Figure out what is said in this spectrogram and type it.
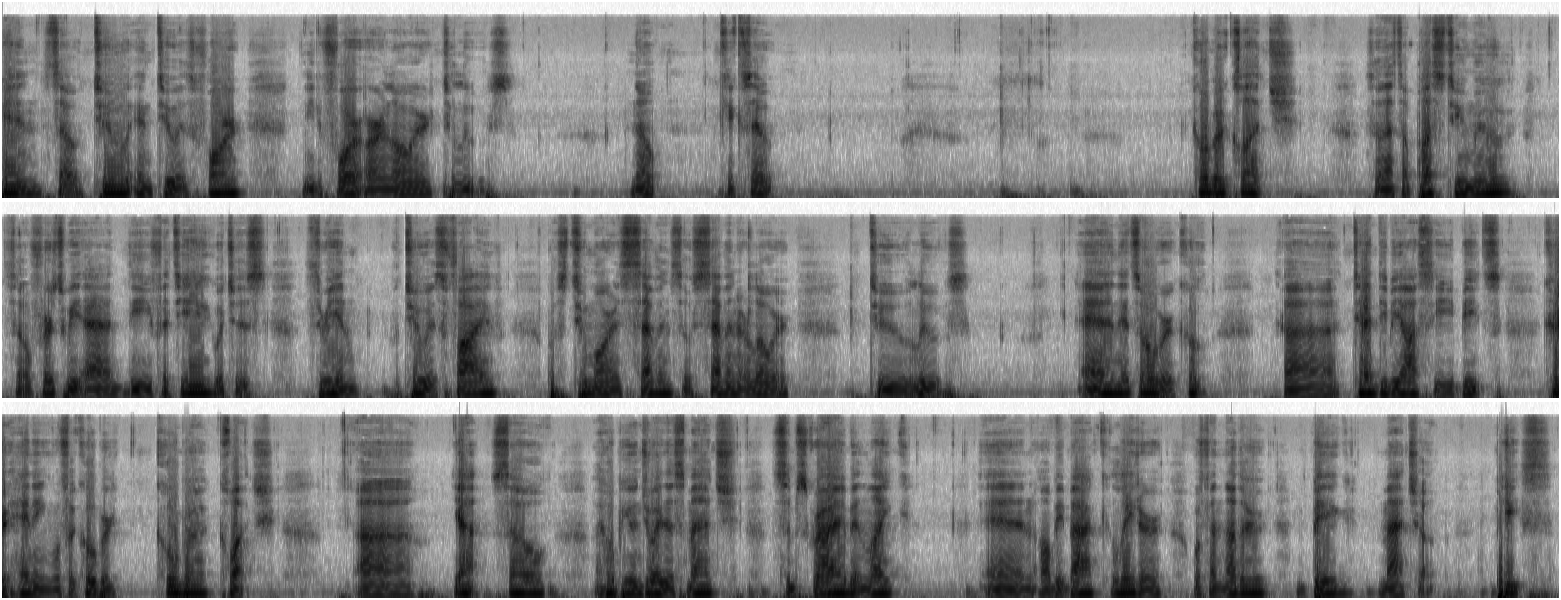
pin, so 2 and 2 is 4. Need a 4 or lower to lose. Nope. Kicks out. Cobra Clutch. So that's a plus 2 move. So first we add the fatigue, which is 3 and 2 is 5. Plus 2 more is 7, so 7 or lower to lose. And it's over. Uh, Ted DiBiase beats Curt Hennig with a Cobra Cobra Clutch. Uh, yeah, so I hope you enjoy this match. Subscribe and like, and I'll be back later with another big matchup. Peace.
